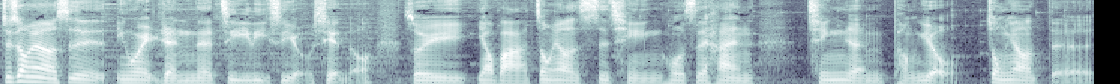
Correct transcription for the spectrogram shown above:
最重要的是，因为人的记忆力是有限的哦，所以要把重要的事情或是和亲人朋友重要的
